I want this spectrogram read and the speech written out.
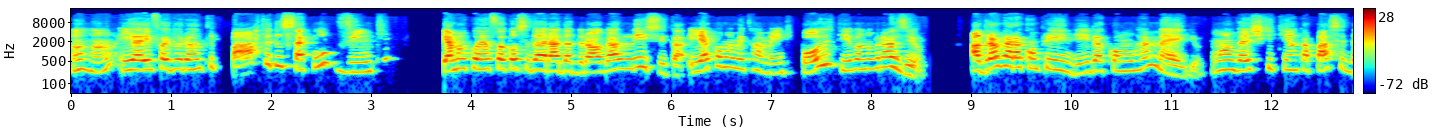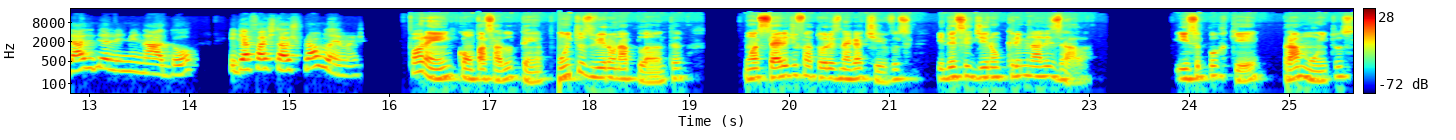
Uhum. E aí foi durante parte do século XX que a maconha foi considerada droga lícita e economicamente positiva no Brasil. A droga era compreendida como um remédio, uma vez que tinha capacidade de eliminar a dor e de afastar os problemas. Porém, com o passar do tempo, muitos viram na planta uma série de fatores negativos e decidiram criminalizá-la. Isso porque, para muitos,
